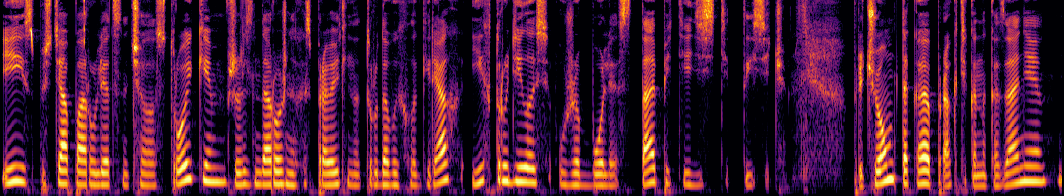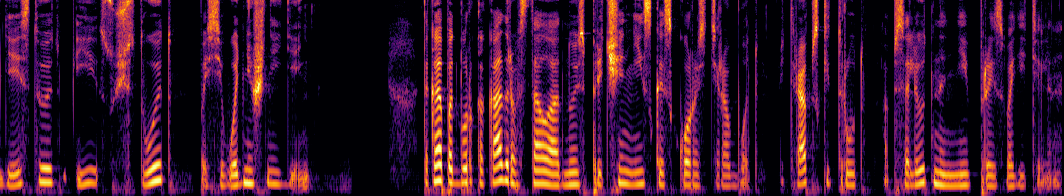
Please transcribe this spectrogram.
И спустя пару лет с начала стройки в железнодорожных исправительно-трудовых лагерях их трудилось уже более 150 тысяч. Причем такая практика наказания действует и существует по сегодняшний день. Такая подборка кадров стала одной из причин низкой скорости работ, ведь рабский труд абсолютно непроизводителен.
